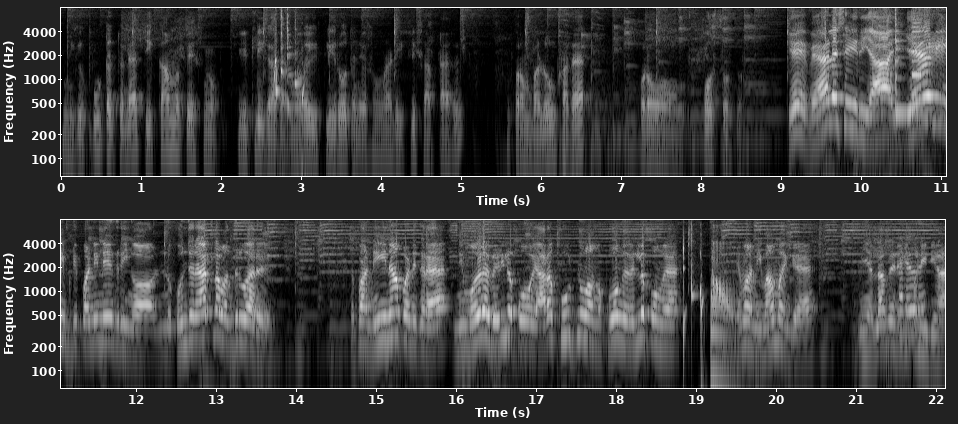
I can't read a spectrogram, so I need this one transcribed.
இன்னைக்கு கூட்டத்தில் திக்காம பேசணும். இட்லி கதை. முதல் இட்லி இருபத்தஞ்சி வருஷம் முன்னாடி இட்லி சாப்பிட்டாரு. அப்புறம் பலூன் கதை. அப்புறம் போஸ்ட் ஓட்டணும் ஏய் வேலை செய்யறியா ஏன் நீ இப்படி பண்ணினே இருக்கிறீங்க? இன்னும் கொஞ்ச நேரத்தில் வந்துருவாரு. எப்பா நீ என்ன பண்ணுக்கிற? நீ முதல்ல வெளியில போ. யாரோ கூட்டுன்னு வாங்க. போங்க வெளில போங்க. ஏமா நீ வாமா இங்க. நீ எல்லாமே ரெடி பண்ணிட்டியா?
